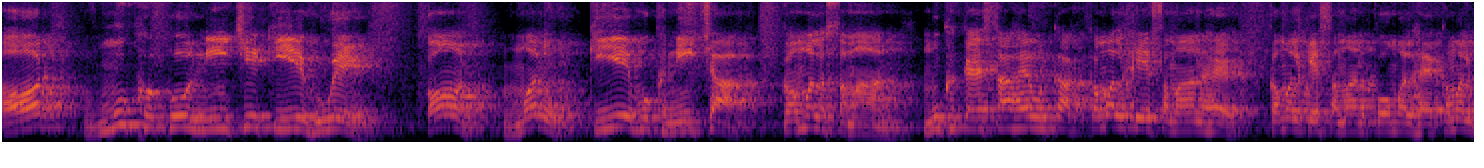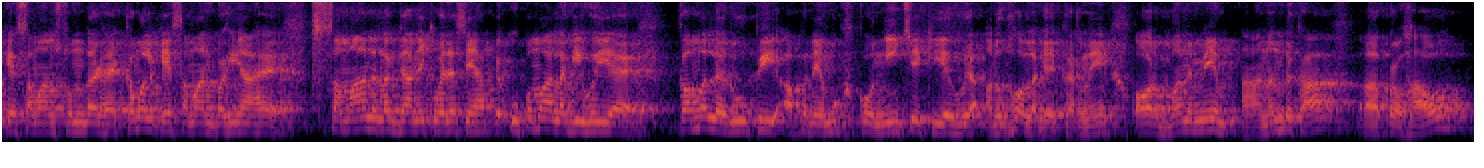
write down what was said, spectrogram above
और मुख को नीचे किए हुए कौन? मनु, किए मुख नीचा, कमल समान। मुख कैसा है? उनका कमल के समान है। कमल के समान कोमल है, कमल के समान सुंदर है, कमल के समान बढ़िया है। समान लग जाने की वजह से यहाँ पे उपमा लगी हुई है। कमल रूपी अपने मुख को नीचे किए हुए अनुभव लगे करने और मन में आनंद का प्रभाव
